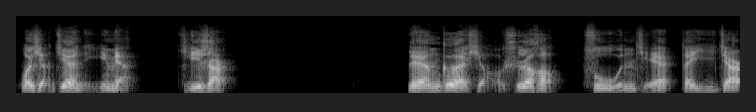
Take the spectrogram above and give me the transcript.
我想见你一面，急事儿。两个小时后，苏文杰在一家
